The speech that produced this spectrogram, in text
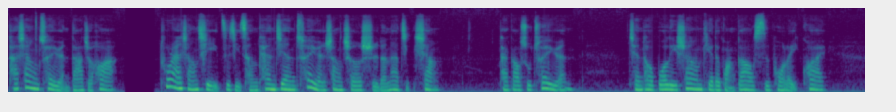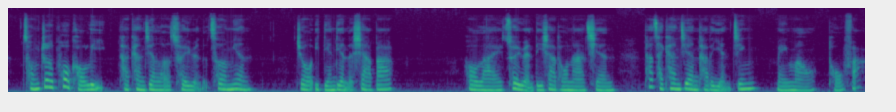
他向翠远搭着话，突然想起自己曾看见翠远上车时的那景象。他告诉翠远，前头玻璃上贴的广告撕破了一块，从这破口里，他看见了翠远的侧面，就一点点的下巴。后来，翠远低下头拿钱，他才看见他的眼睛、眉毛、头发。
